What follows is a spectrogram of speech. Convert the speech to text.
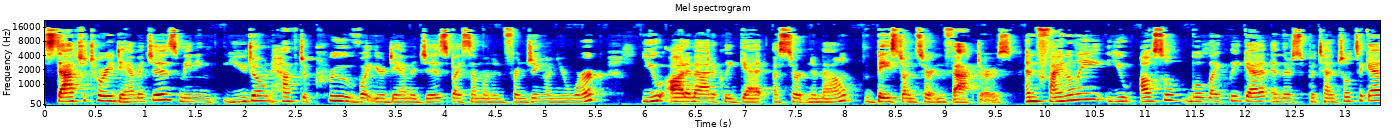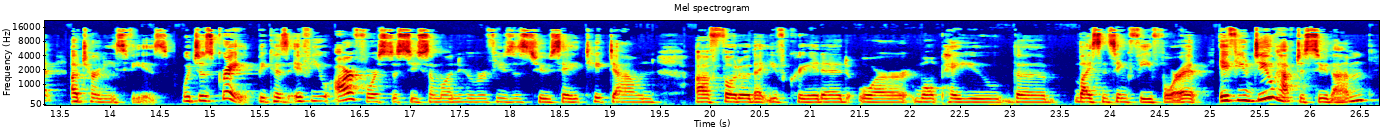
Statutory damages, meaning you don't have to prove what your damage is by someone infringing on your work. You automatically get a certain amount based on certain factors. And finally, you also will likely get, and there's potential to get, attorney's fees, which is great because if you are forced to sue someone who refuses to, say, take down a photo that you've created or won't pay you the licensing fee for it, if you do have to sue them,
